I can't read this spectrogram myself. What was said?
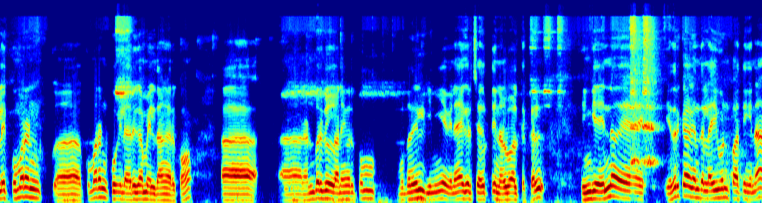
பிள்ளை குமரன் குமரன் கோயில் அருகாமையில் தாங்க இருக்கோம். நண்பர்கள் அனைவருக்கும் முதலில் இனிய விநாயகர் சதுர்த்தி நல்வாழ்த்துக்கள். இங்கே என்ன எதற்காக இந்த லைவ்னு பார்த்தீங்கன்னா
